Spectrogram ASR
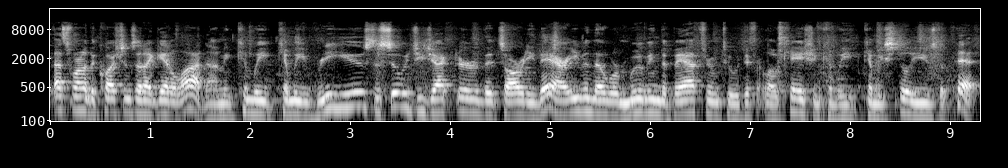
that's one of the questions that I get a lot. I mean, can we can we reuse the sewage ejector that's already there, even though we're moving the bathroom to a different location? Can we can we still use the pit?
